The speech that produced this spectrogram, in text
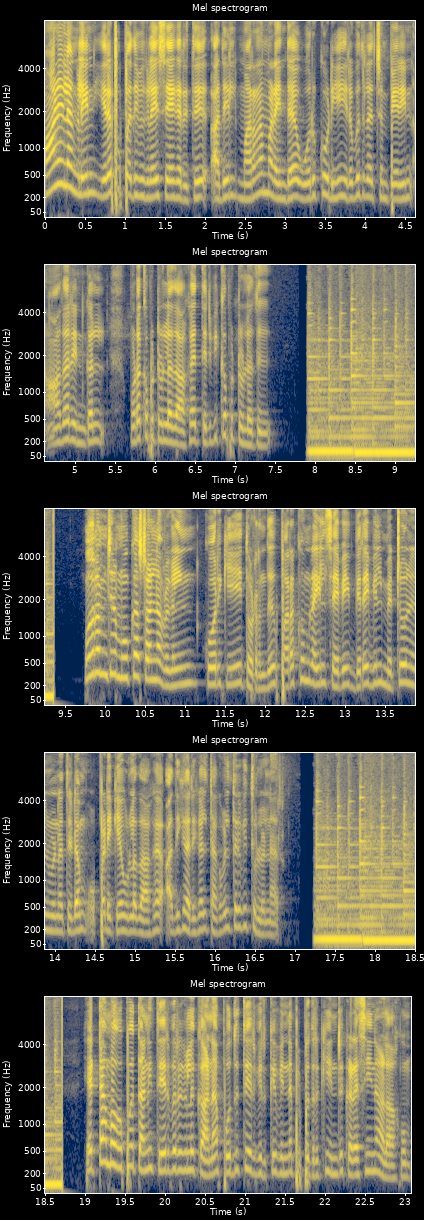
மாநிலங்களின் இறப்பு பதிவுகளை சேகரித்து அதில் மரணமடைந்த ஒரு கோடியே இருபது லட்சம் பேரின் ஆதார் எண்கள் முடக்கப்பட்டுள்ளதாக தெரிவிக்கப்பட்டுள்ளது. முதலமைச்சர் மு ஸ்டாலின் அவர்களின் கோரிக்கையை தொடர்ந்து பறக்கும் ரயில் சேவை விரைவில் மெட்ரோ நிறுவனத்திடம் ஒப்படைக்க உள்ளதாக அதிகாரிகள் தகவல் தெரிவித்துள்ளனர். எட்டாம் வகுப்பு தனித் தேர்வர்களுக்கான பொதுத் தேர்விற்கு விண்ணப்பிப்பதற்கு இன்று கடைசி நாளாகும்.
